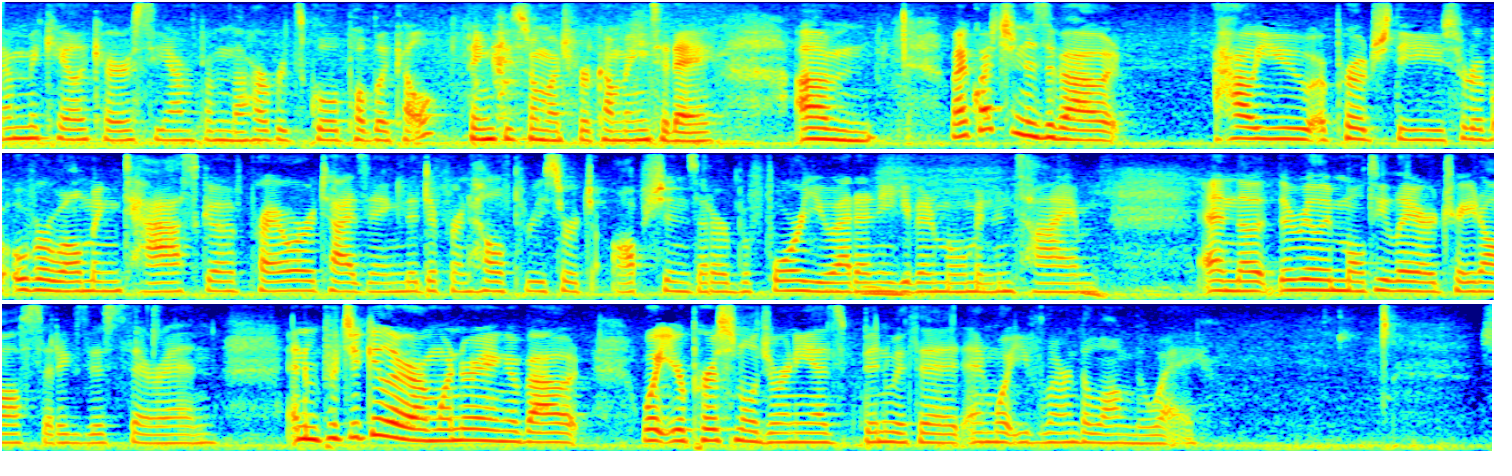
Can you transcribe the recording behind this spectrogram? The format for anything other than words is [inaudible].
I'm Michaela Karasi. I'm from the Harvard School of Public Health. Thank you so much for coming today. Um, my question is about how you approach the sort of overwhelming task of prioritizing the different health research options that are before you at any given moment in time and the, the really multi-layered trade-offs that exist therein. And in particular, I'm wondering about what your personal journey has been with it and what you've learned along the way.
